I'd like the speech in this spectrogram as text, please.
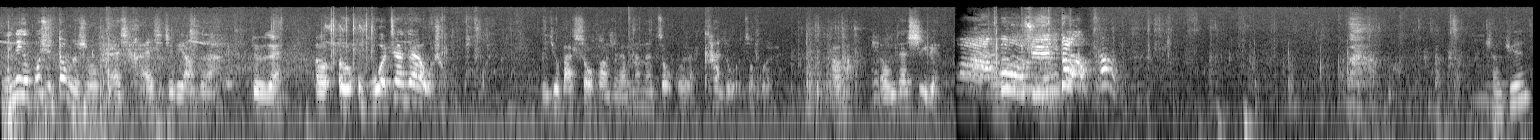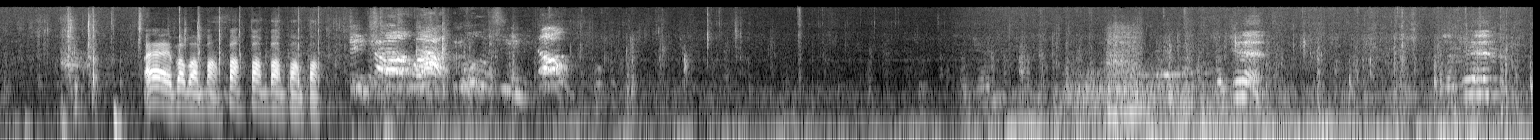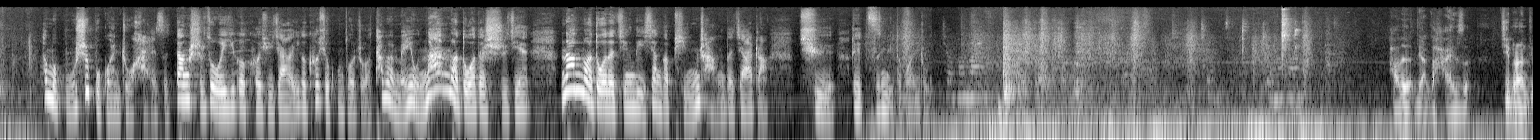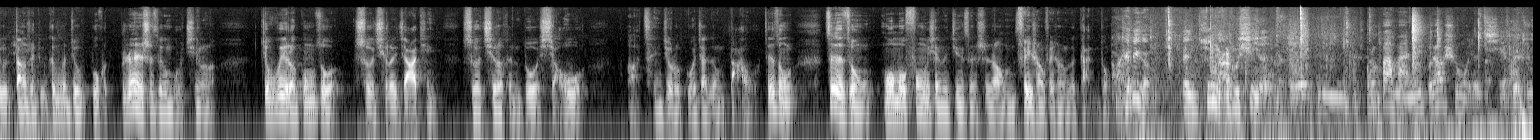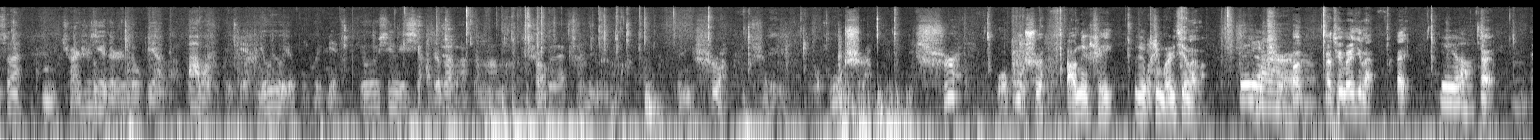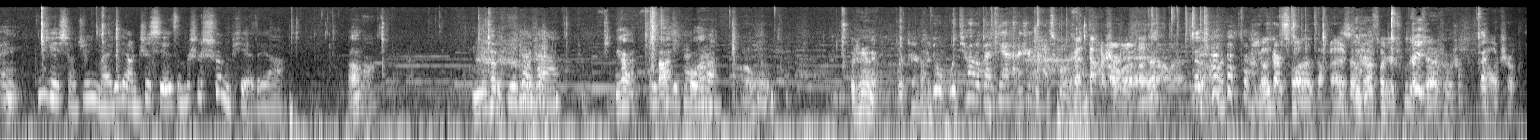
你那个不许动的时候还是还是这个样子的，对不对？呃呃，我站在我说跑过来，你就把手放下来，慢慢走过来，看着我走过来，好不好？那我们再试一遍。不许动！小军，哎，棒棒棒棒棒棒棒棒！新生活不许动。小军，小军，他们不是不关注孩子，当时作为一个科学家、一个科学工作者，他们没有那么多的时间、那么多的精力，像个平常的家长去对子女的关注。他的两个孩子，基本上就当时就根本就不会不认识这个母亲了，就为了工作舍弃了家庭，舍弃了很多小我，啊，成就了国家这种大我。这种这种默默奉献的精神是让我们非常非常的感动。打开这个，哎，真拿出幸福来。嗯，我说爸爸，您不要生我的气了，就算全世界的人都变了，爸爸不会变，悠悠也不会变。悠悠心里想着爸爸和妈妈，不是回来看你们了吗？哎，你吃吧，吃，我不吃，你吃，我不吃。然后那谁就推门进来了，悠悠不吃，啊，哎，推门进来，哎，悠悠，哎，哎，你给小军买的两只鞋怎么是顺撇的呀？啊，你看看，你看看，你看看。啊我看看，哦，我看看，我真是我我挑了半天还是拿错了。干大事儿的人？有点错的怎么？出点错就出点错，让我吃。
